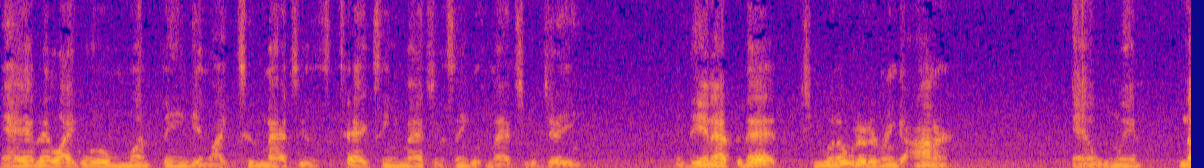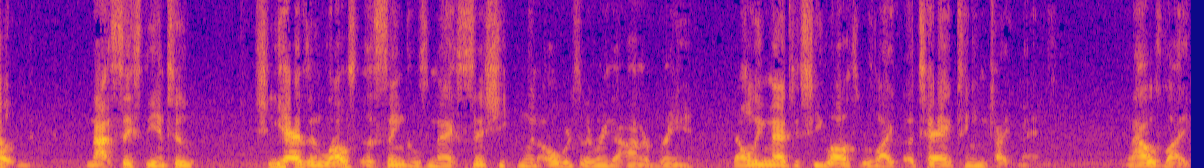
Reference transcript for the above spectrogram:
and had that like little month thing and like two matches, tag team match and a singles match with Jade, and then after that, she went over there to Ring of Honor, and went no, not sixty and two. She hasn't lost a singles match since she went over to the Ring of Honor brand. The only match that she lost was like a tag team type match. And I was like,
